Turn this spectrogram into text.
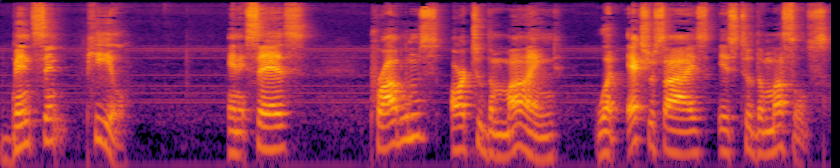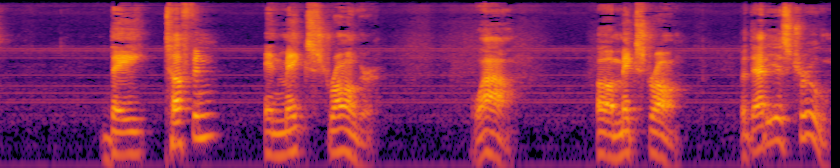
Vincent Peale. And it says, Problems are to the mind what exercise is to the muscles. They toughen and make stronger. Wow. Uh, make strong. But that is true.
